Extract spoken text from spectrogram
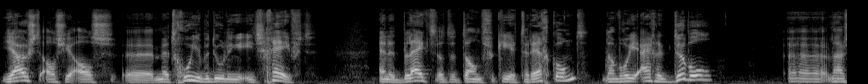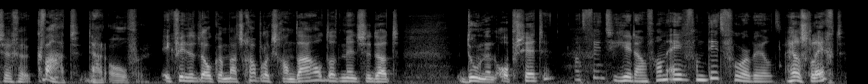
Juist als je als, uh, met goede bedoelingen iets geeft... en het blijkt dat het dan verkeerd terechtkomt... dan word je eigenlijk dubbel, uh, laten we zeggen, kwaad daarover. Ik vind het ook een maatschappelijk schandaal dat mensen dat doen en opzetten. Wat vindt u hier dan van? Even van dit voorbeeld. Heel slecht.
